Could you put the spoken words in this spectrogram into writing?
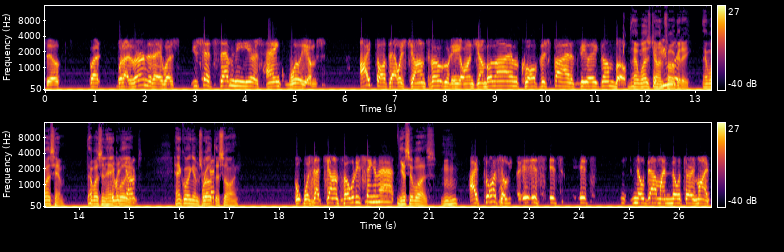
too. But what I learned today was you said 70 years Hank Williams. I thought that was John Fogerty on Jumbo jambalaya, crawfish pie, and a filet gumbo. That was John Fogerty. That was him. That wasn't Hank was John- Williams. Hank Williams wrote that- the song. But was that John Fogerty singing that? Yes, it was. hmm I thought so. It's it's it's no doubt my military mind.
